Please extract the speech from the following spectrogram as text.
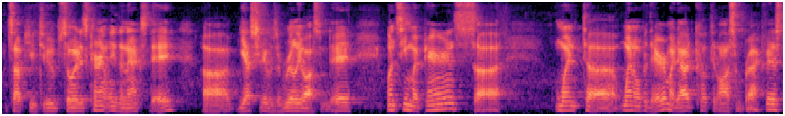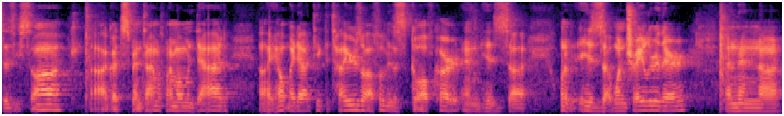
What's up YouTube? So it is currently the next day. Uh, yesterday was a really awesome day. Went to see my parents. Uh, went uh, went over there. My dad cooked an awesome breakfast, as you saw. Uh, I got to spend time with my mom and dad. I helped my dad take the tires off of his golf cart and his uh, one of his uh, one trailer there, and then uh,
